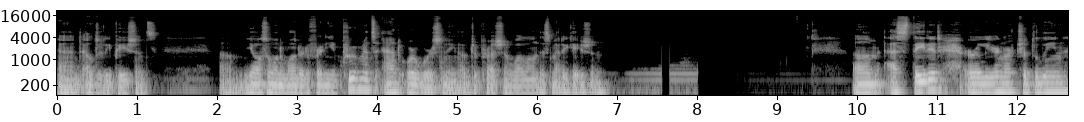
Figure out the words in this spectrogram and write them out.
and elderly patients. Um, you also want to monitor for any improvements and or worsening of depression while on this medication. Um, as stated earlier, nortriptyline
